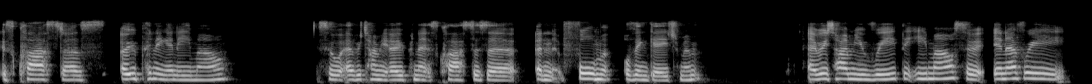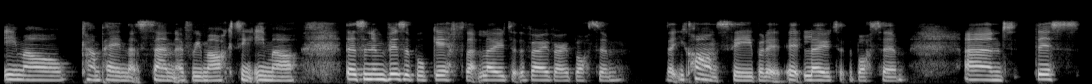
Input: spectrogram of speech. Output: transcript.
is classed as opening an email. So every time you open it, it's classed as a, a form of engagement every time you read the email. So, in every email campaign that's sent, every marketing email, there's an invisible GIF that loads at the very, very bottom that you can't see, but it, it loads at the bottom. And this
